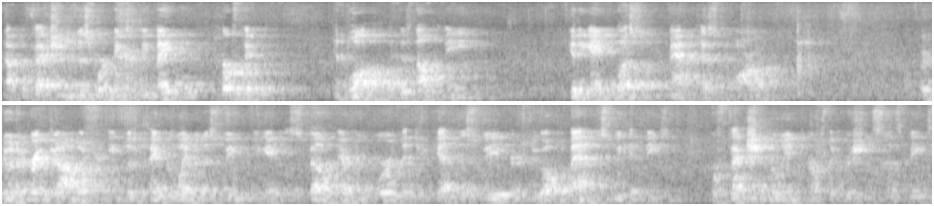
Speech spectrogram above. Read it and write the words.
Now, perfection in this word means to be made perfect in love. It does not mean getting A plus on your math test tomorrow, or doing a great job on your English paper later this week, being able to spell every word that you get this week, or do all the math this week. It means perfection, really, in terms of the Christian sense, means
